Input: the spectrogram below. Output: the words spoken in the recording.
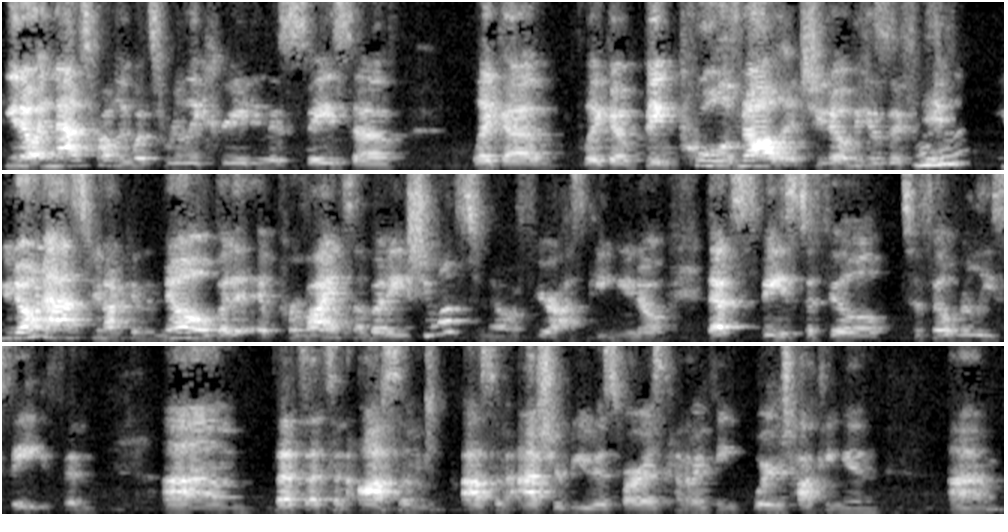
you know, and that's probably what's really creating this space of like a like a big pool of knowledge, you know, because if, mm-hmm. if you don't ask, you're not going to know, but it, it, provides somebody she wants to know if you're asking, you know, that space to feel to feel really safe and um, that's that's an awesome awesome attribute as far as kind of I think where you're talking and um,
